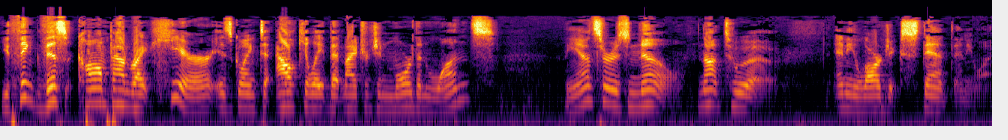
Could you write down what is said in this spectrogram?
You think this compound right here is going to alkylate that nitrogen more than once? The answer is no, not to a, any large extent anyway.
